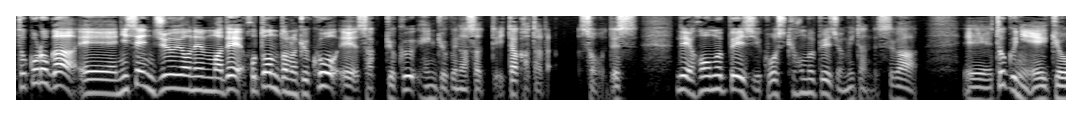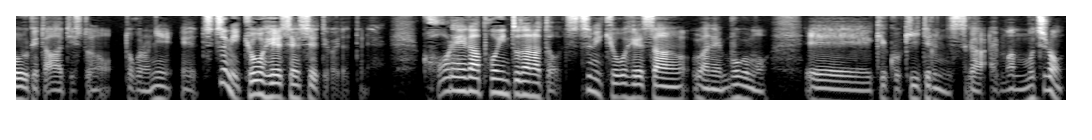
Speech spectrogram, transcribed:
ところが、えー、2014年までほとんどの曲を、えー、作曲、編曲なさっていた方だ。そうです。で、ホームページ、公式ホームページを見たんですが、えー、特に影響を受けたアーティストのところに、えー、堤京平先生って書いてあってね、これがポイントだなと。堤京平さんはね、僕も、えー、結構聞いてるんですが、まあもちろん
